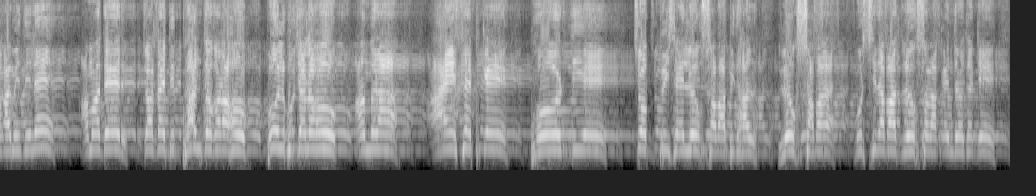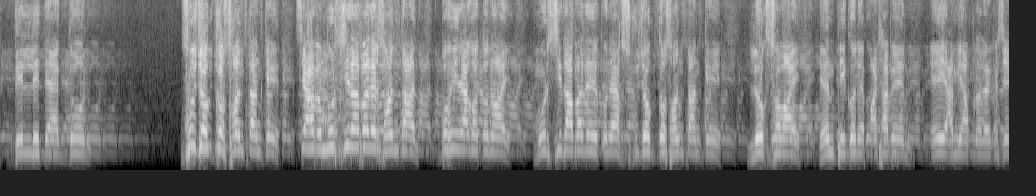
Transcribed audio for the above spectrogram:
আগামী দিনে আমাদের যতই বিভ্রান্ত করা হোক, ভুল বুঝানো হোক, আমরা আইএসএফ কে ভোট দিয়ে চব্বিশে লোকসভা বিধান, লোকসভা মুর্শিদাবাদ লোকসভা কেন্দ্র থেকে দিল্লিতে একজন সুযোগ্য সন্তানকে, সে হবে মুর্শিদাবাদের সন্তান, বহিরাগত নয়। মুর্শিদাবাদের কোন এক সুযোগ্য সন্তানকে লোকসভায় এমপি করে পাঠাবেন। এই আমি আপনাদের কাছে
